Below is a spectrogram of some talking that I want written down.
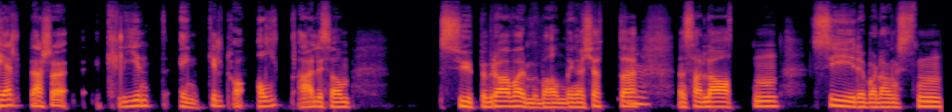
helt Det er så klint enkelt, og alt er liksom superbra varmebehandling av kjøttet, mm. den salaten, syrebalansen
